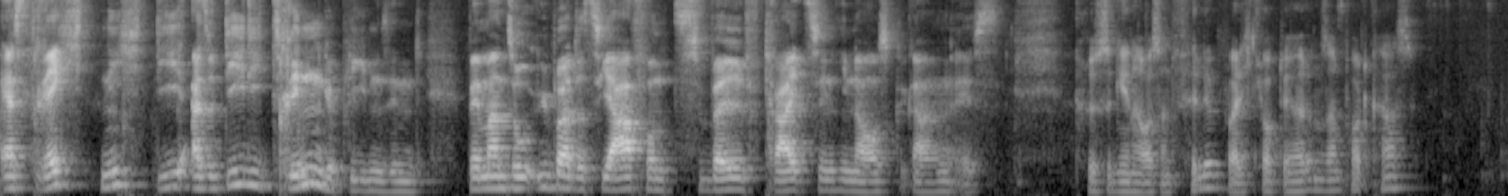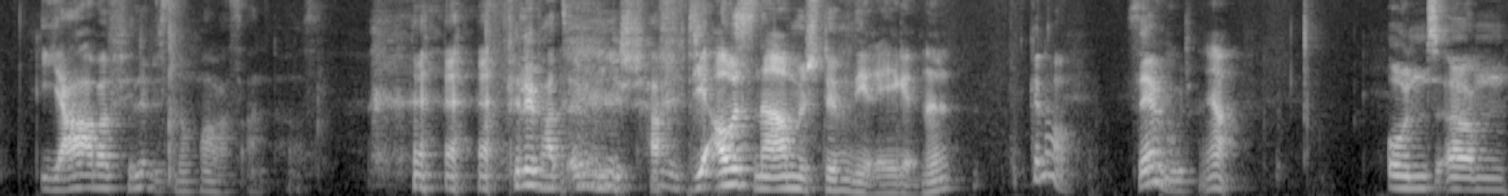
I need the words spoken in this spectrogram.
Erst recht nicht die, also die, die drinnen geblieben sind, wenn man so über das Jahr von 12, 13 hinausgegangen ist. Grüße gehen raus an Philipp, weil ich glaube, der hört unseren Podcast. Ja, aber Philipp ist nochmal was anderes. Philipp hat es irgendwie geschafft. Die Ausnahmen stimmen die Regel, ne? Genau. Sehr gut. Ja. Und ähm,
